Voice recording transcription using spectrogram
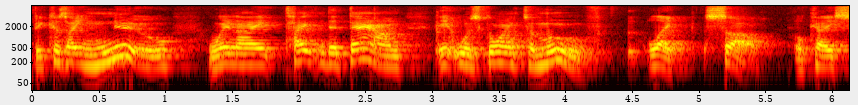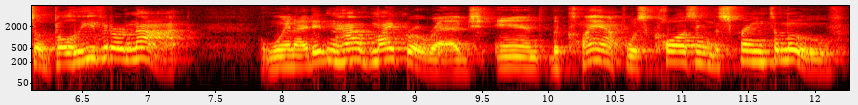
because I knew when I tightened it down, it was going to move like so. Okay, so believe it or not, when I didn't have micro reg and the clamp was causing the screen to move,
